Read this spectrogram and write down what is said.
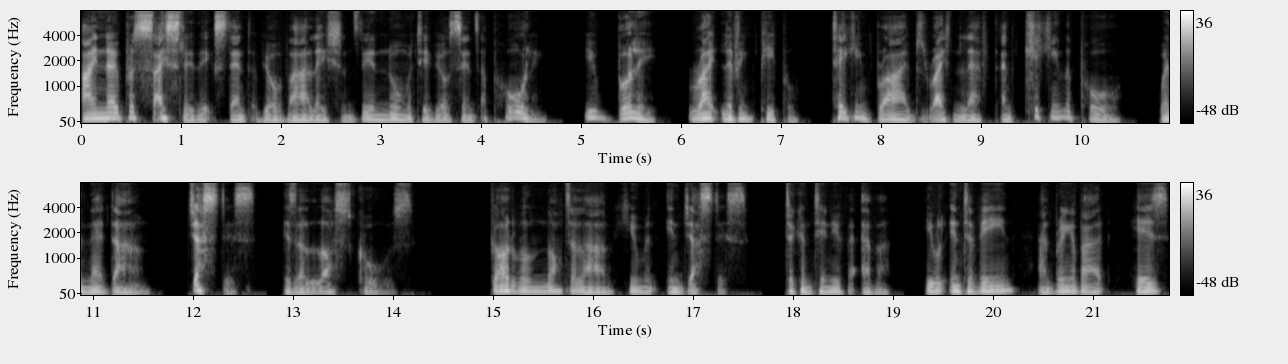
I know precisely the extent of your violations, the enormity of your sins. Appalling. You bully right living people, taking bribes right and left and kicking the poor when they're down. Justice is a lost cause. God will not allow human injustice to continue forever. He will intervene and bring about His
